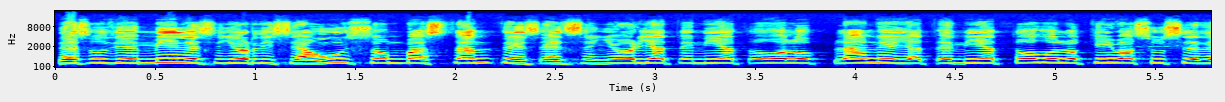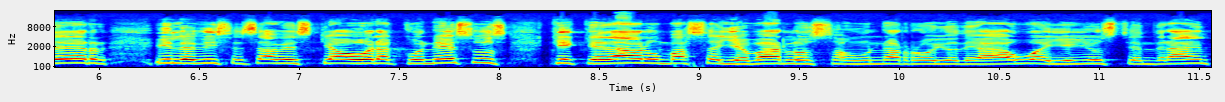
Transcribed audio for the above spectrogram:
De esos diez mil, el Señor dice, aún son bastantes. El Señor ya tenía todos los planes, ya tenía todo lo que iba a suceder. Y le dice, sabes que ahora con esos que quedaron vas a llevarlos a un arroyo de agua y ellos tendrán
